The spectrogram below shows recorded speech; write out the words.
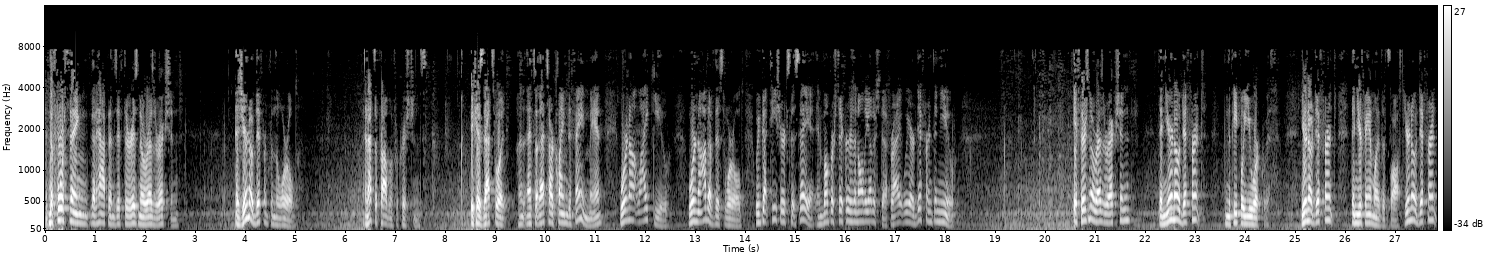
The fourth thing that happens if there is no resurrection is you're no different than the world. And that's a problem for Christians. Because that's what, that's, that's our claim to fame, man. We're not like you. We're not of this world. We've got t-shirts that say it and bumper stickers and all the other stuff, right? We are different than you. If there's no resurrection, then you're no different than the people you work with. You're no different than your family that's lost. You're no different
